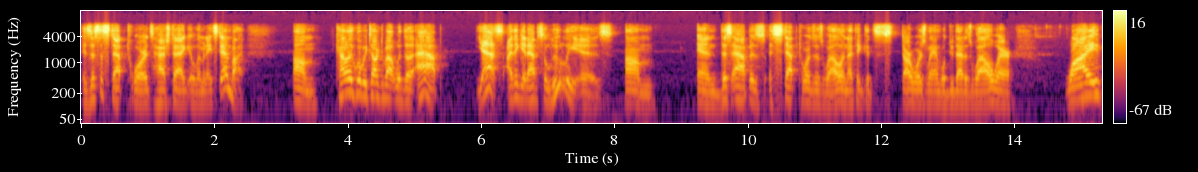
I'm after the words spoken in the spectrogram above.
Is this a step towards hashtag eliminate standby? Um, kind of like what we talked about with the app. Yes, I think it absolutely is. Um, and this app is a step towards as well. And I think it's Star Wars Land will do that as well. Where why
